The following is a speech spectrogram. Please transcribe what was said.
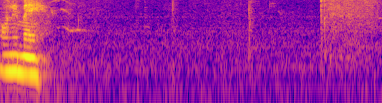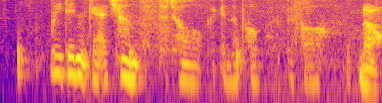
Only me. We didn't get a chance to talk in the pub before. No.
